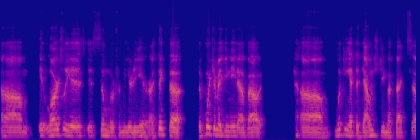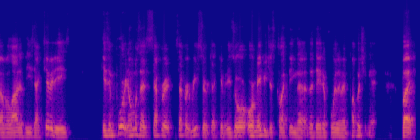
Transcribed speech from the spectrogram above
um, it largely is is similar from year to year. I think the the point you're making, Nina, about um, looking at the downstream effects of a lot of these activities is important almost as separate separate research activities or or maybe just collecting the, the data for them and publishing it. But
